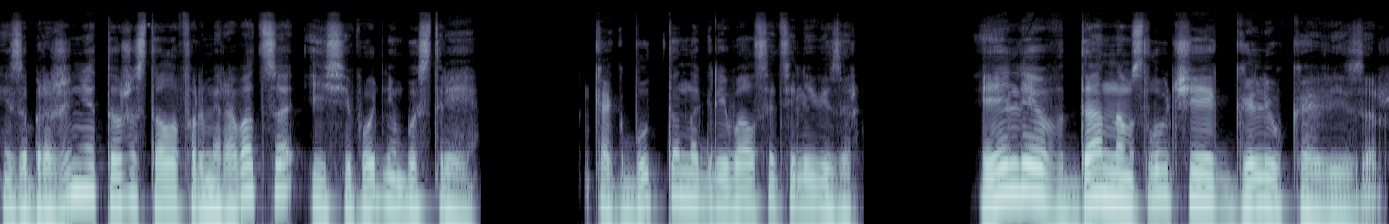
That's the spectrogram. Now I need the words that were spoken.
Изображение тоже стало формироваться и сегодня быстрее. Как будто нагревался телевизор. Или в данном случае глюковизор.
